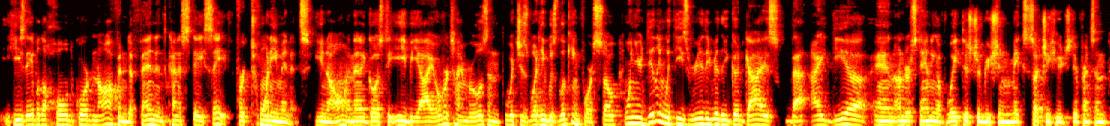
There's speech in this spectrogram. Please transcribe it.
he's able to hold Gordon off and defend and kind of stay safe for 20 minutes, you know, and then it goes to EBI overtime rules and which is is what he was looking for. So when you're dealing with these really, really good guys, that idea and understanding of weight distribution makes such a huge difference. And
